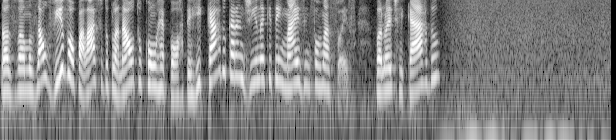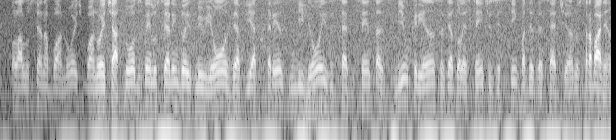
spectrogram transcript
Nós vamos ao vivo ao Palácio do Planalto com o repórter Ricardo Carandina, que tem mais informações. Boa noite, Ricardo. Olá, Luciana, boa noite. Boa noite a todos. Bem, Luciana, em 2011 havia 3 milhões e 700 mil crianças e adolescentes de 5 a 17 anos trabalhando.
